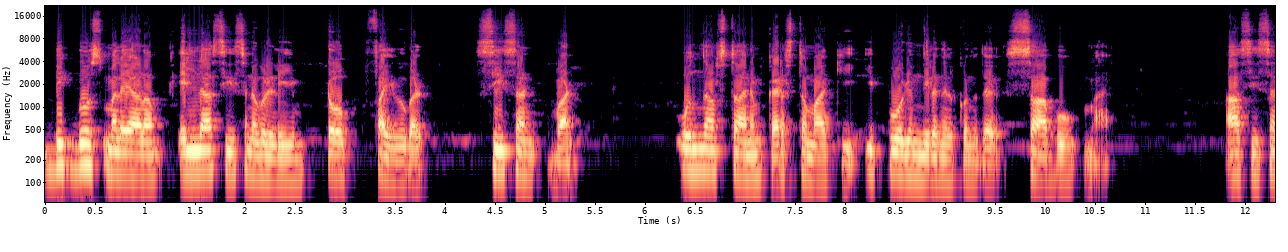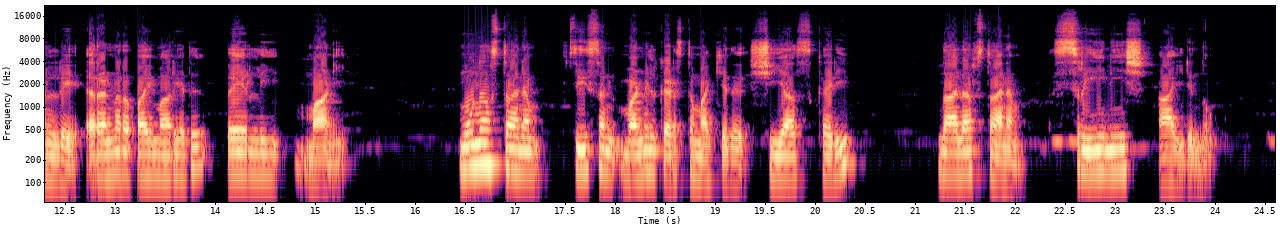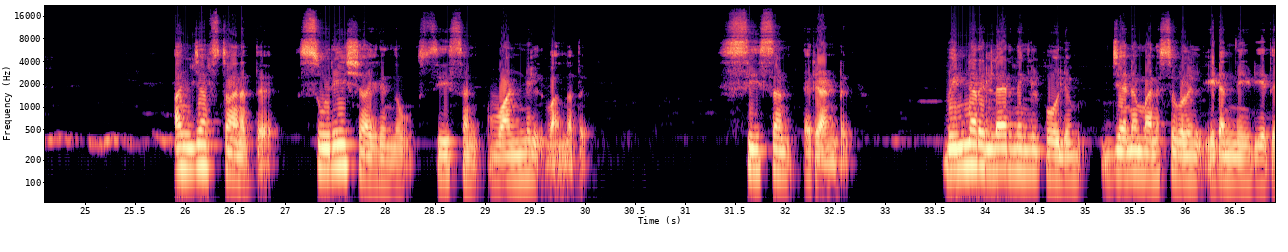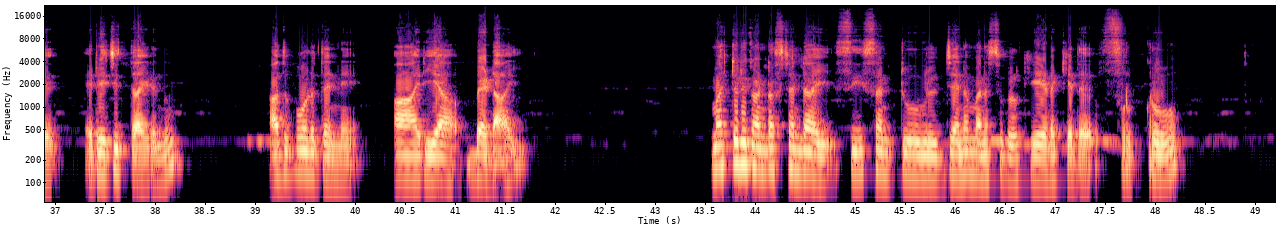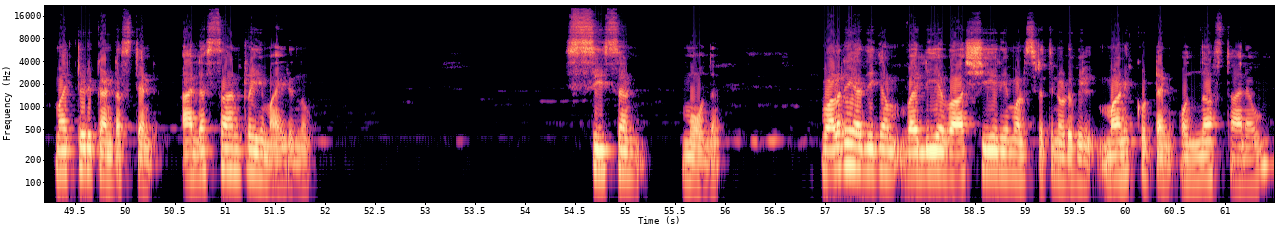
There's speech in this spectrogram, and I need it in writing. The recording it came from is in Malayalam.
ബിഗ് ബോസ് മലയാളം എല്ലാ സീസണുകളിലെയും ടോപ്പ് ഫൈവുകൾ. Season one. ഒന്നാം സ്ഥാനം കരസ്ഥമാക്കി ഇപ്പോഴും നിലനിൽക്കുന്നത് സാബു മാൻ. ആ സീസണിലെ റണ്ണറപ്പായി മാറിയത് പേർലി മാണി. മൂന്നാം സ്ഥാനം സീസൺ വണ്ണിൽ കരസ്ഥമാക്കിയത് ഷിയാസ് കരീം. നാലാം സ്ഥാനം ശ്രീനീഷ് ആയിരുന്നു. അഞ്ചാം സ്ഥാനത്ത് സുരേഷ് ആയിരുന്നു സീസൺ വണ്ണിൽ വന്നത്. സീസൺ രണ്ട്. വിന്നർ ഇല്ലായിരുന്നെങ്കിൽ പോലും ജനമനസ്സുകളിൽ ഇടം നേടിയത് രജിത്തായിരുന്നു. അതുപോലെ തന്നെ ആര്യ ബെഡായി. മറ്റൊരു കണ്ടസ്റ്റന്റായി സീസൺ ടൂവിൽ ജനമനസ്സുകൾ കീഴടക്കിയത് ഫുക്രുവും മറ്റൊരു കണ്ടസ്റ്റന്റ് അലസാൻഡ്രയുമായിരുന്നു സീസൺ മൂന്ന്. വളരെയധികം വലിയ വാശിയേറിയ മത്സരത്തിനൊടുവിൽ മണിക്കുട്ടൻ ഒന്നാം സ്ഥാനവും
